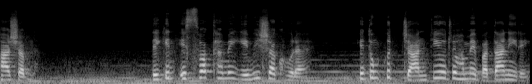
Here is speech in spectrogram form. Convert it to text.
हाँ शबनम। लेकिन इस वक्त हमें यह भी शक हो रहा है कि तुम कुछ जानती हो जो हमें बता नहीं रही।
